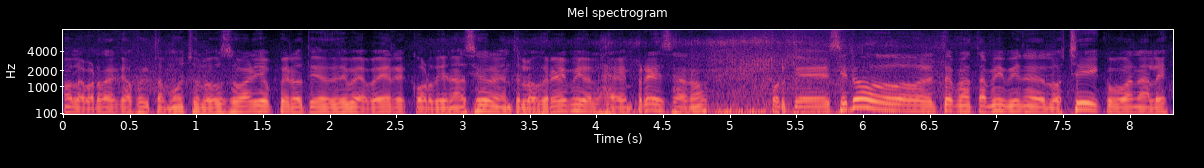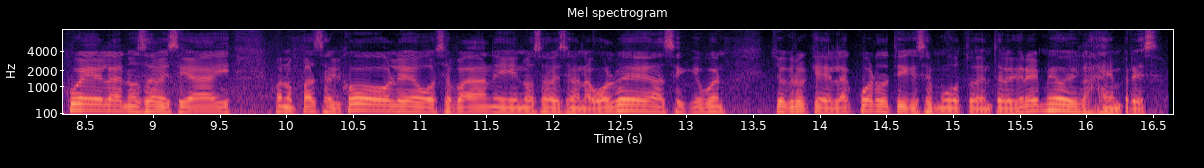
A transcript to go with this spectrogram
No, la verdad que afecta mucho a los usuarios, pero tiene- debe haber coordinación entre los gremios y las empresas, ¿no? Porque si no, el tema también viene de los chicos, van a la escuela, no sabe si hay, bueno, pasa el cole o se van y no sabe si van a volver, así que bueno, yo creo que el acuerdo tiene que ser mutuo entre el gremio y las empresas.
